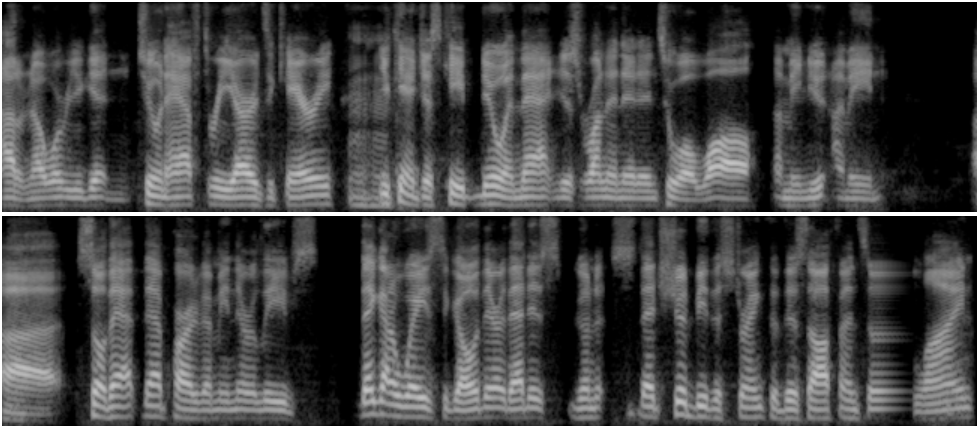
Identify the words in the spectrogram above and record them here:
I don't know, what were you getting? Two and a half, three yards a carry? Mm-hmm. You can't just keep doing that and just running it into a wall. I mean, you, I mean, uh, so that that part of it, I mean, there leaves they got a ways to go there. That is going to that should be the strength of this offensive line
